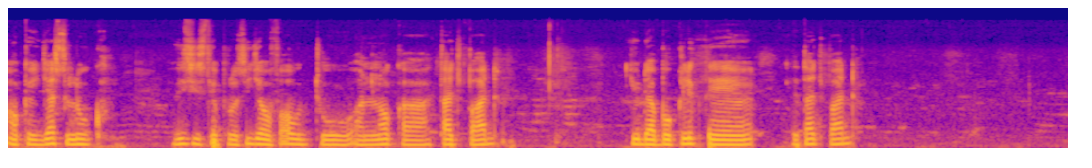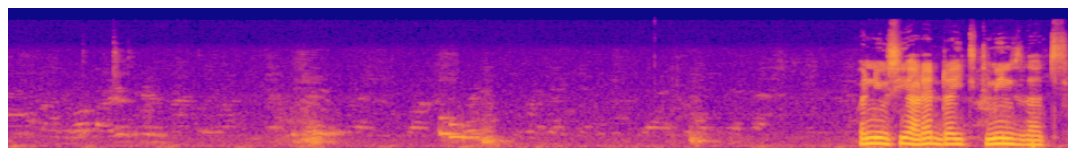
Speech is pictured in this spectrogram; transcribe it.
okay just look. This is the procedure of how to unlock a touchpad. You double click the the touchpad. When you see a red light it means that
